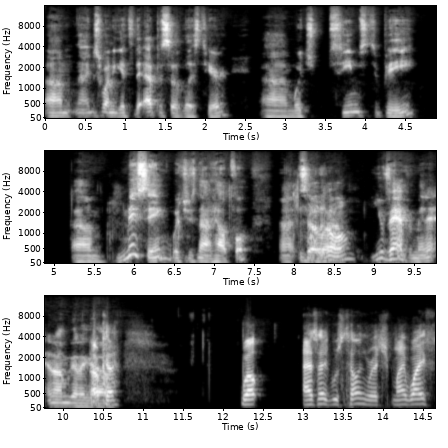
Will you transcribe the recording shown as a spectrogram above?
Um, I just want to get to the episode list here, um, which seems to be um, missing, which is not helpful. Uh, so uh, you vamp a minute, and I'm gonna go. Okay. Well, as I was telling Rich, my wife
